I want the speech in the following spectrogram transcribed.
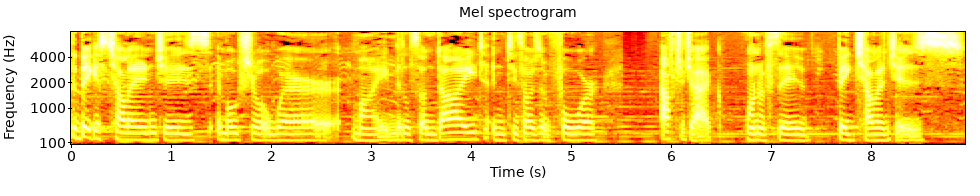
The biggest challenge is emotional, where my middle son died in 2004. After Jack, one of the big challenges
